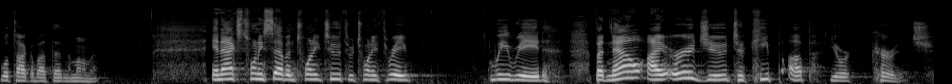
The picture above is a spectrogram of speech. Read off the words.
We'll talk about that in a moment. In Acts 27 22 through 23, we read, But now I urge you to keep up your courage,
